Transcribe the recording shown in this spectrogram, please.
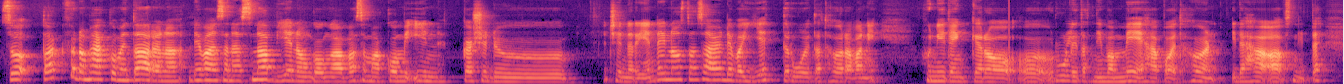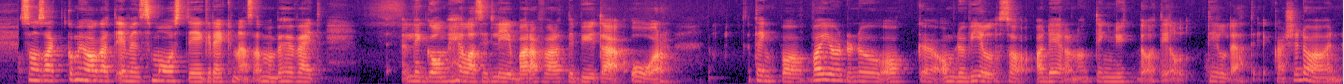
Så tack för de här kommentarerna. Det var en sån här snabb genomgång av vad som har kommit in. Kanske du känner igen dig någonstans här. Det var jätteroligt att höra vad ni, hur ni tänker och, och roligt att ni var med här på ett hörn i det här avsnittet. Som sagt, kom ihåg att även små steg räknas, att man behöver inte lägga om hela sitt liv bara för att det byter år. Tänk på vad gör du nu och eh, om du vill så addera någonting nytt då till, till det. Kanske då en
